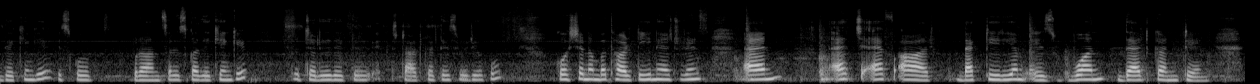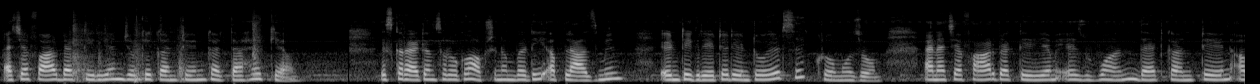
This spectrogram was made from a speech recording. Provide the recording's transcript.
देखेंगे, इसको पूरा आंसर इसका देखेंगे. तो चलिए देखते स्टार्ट करते हैं इस वीडियो को. क्वेश्चन नंबर थर्टीन है students and H F R bacterium is one that contain H F R bacterium जो कि कंटेन करता है क्या? इसका राइट आंसर होगा option number D a plasmid integrated into its F R bacterium is one that contain a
